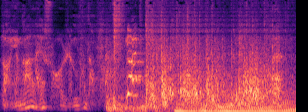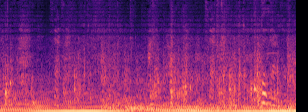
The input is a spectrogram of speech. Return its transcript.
老严刚来说人不能放。哎放，放放，都放了，都放了。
